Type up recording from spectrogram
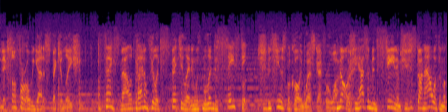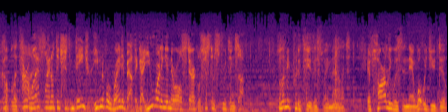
It, Nick. So far, all we got is speculation. Well, thanks, Mallet, but I don't feel like speculating with Melinda's safety. Look, she's been seeing this Macaulay West guy for a while. no, right? she hasn't been seeing him. She's just gone out with him a couple of I times. don't know. Well, that's why I don't think she's in danger. Even if we're right about the guy, you running in there all hysterical is just going to screw things up. Well, let me put it to you this way, Mallet. If Harley was in there, what would you do?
